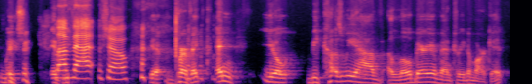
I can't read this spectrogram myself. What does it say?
which love you, that show. yeah, perfect. And you know, because we have a low barrier of entry to market,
